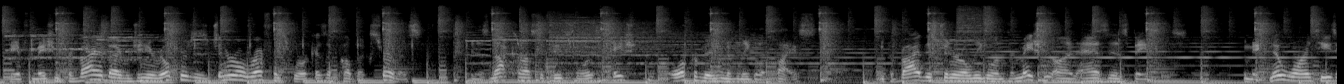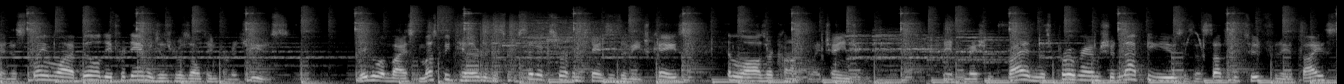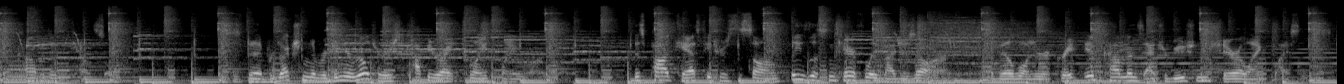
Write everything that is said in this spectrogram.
The information provided by Virginia Realtors is general reference work as a public service. It does not constitute solicitation or provision of legal advice. We provide this general legal information on an as is basis. We make no warranties and disclaim liability for damages resulting from its use. Legal advice must be tailored to the specific circumstances of each case, and laws are constantly changing. The information provided in this program should not be used as a substitute for the advice of competent counsel. This has been a production of Virginia Realtors, copyright 2021. This podcast features the song Please Listen Carefully by Jahzzar, available under a Creative Commons Attribution Share Alike license.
